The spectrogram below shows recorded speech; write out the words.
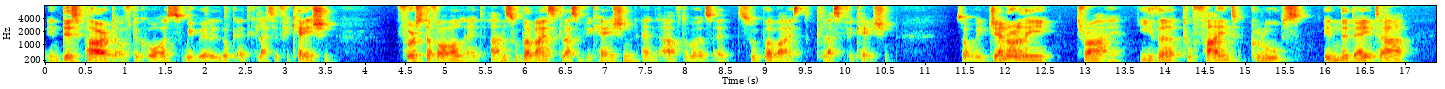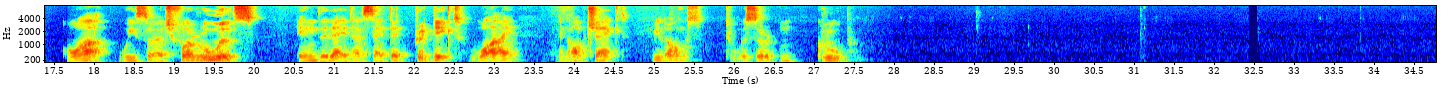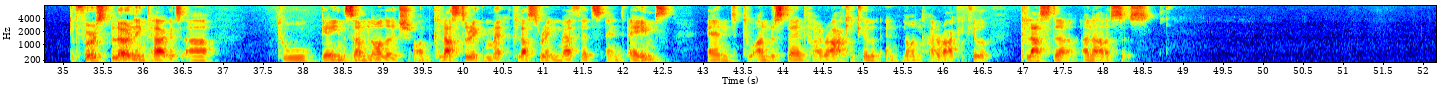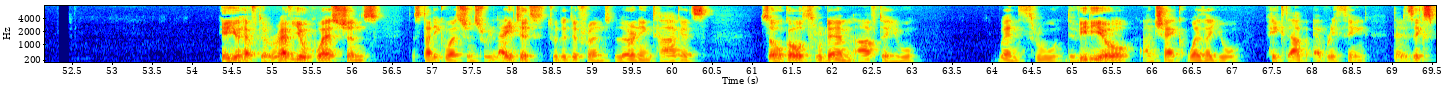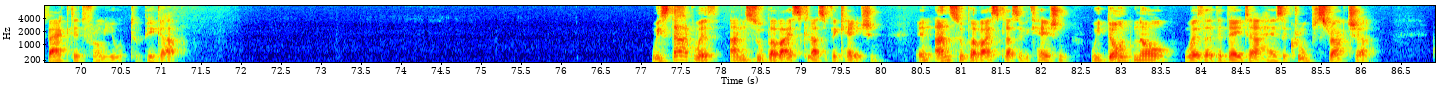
In this part of the course we will look at classification. First of all at unsupervised classification and afterwards at supervised classification. So we generally try either to find groups in the data or we search for rules in the data set that predict why an object belongs to a certain group. The first learning targets are to gain some knowledge on clustering, me clustering methods and aims and to understand hierarchical and non-hierarchical cluster analysis. Here you have the review questions, the study questions related to the different learning targets. So go through them after you went through the video and check whether you picked up everything that is expected from you to pick up. We start with unsupervised classification. In unsupervised classification, we don't know whether the data has a group structure.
